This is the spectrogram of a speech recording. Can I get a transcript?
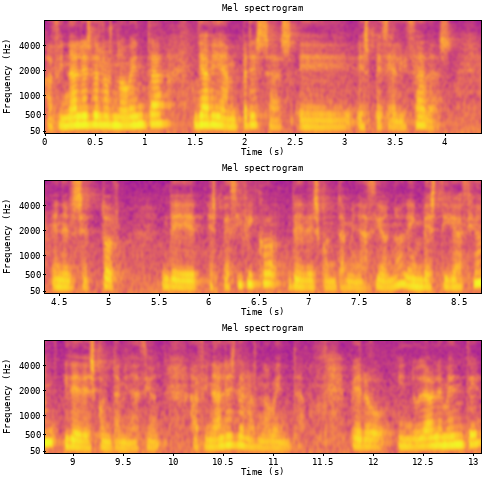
A finales de los 90 ya había empresas eh, especializadas en el sector específico de descontaminación, de investigación y de descontaminación, a finales de los 90. Pero indudablemente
